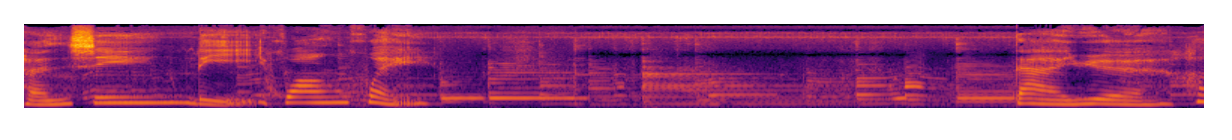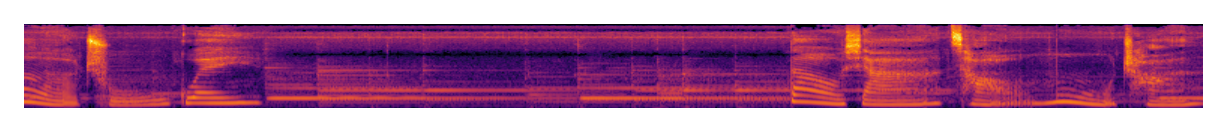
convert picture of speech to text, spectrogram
晨兴理荒秽，待月荷锄归。道狭草木长，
